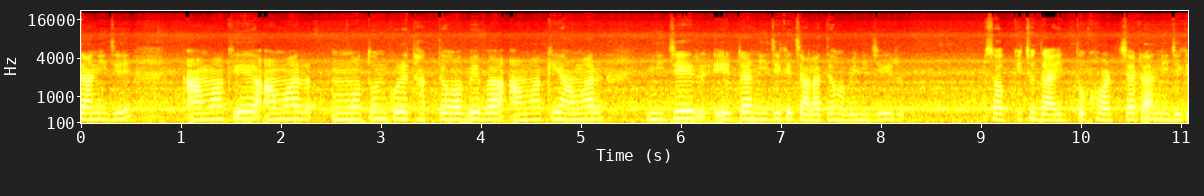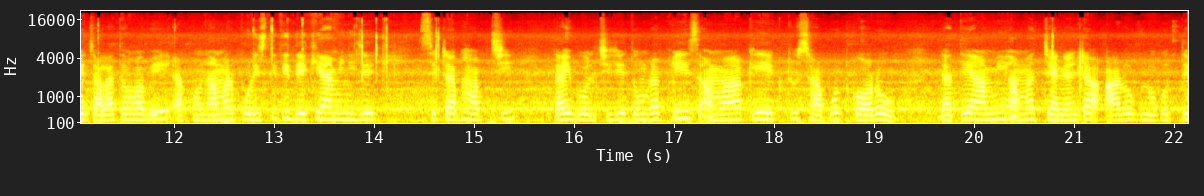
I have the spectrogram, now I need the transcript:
জানি যে আমাকে আমার মতন করে থাকতে হবে বা আমাকে আমার নিজের এটা নিজেকে চালাতে হবে, নিজের সব কিছু দায়িত্ব, খরচাটা নিজেকে চালাতে হবে। এখন আমার পরিস্থিতি দেখে আমি নিজে সেটা ভাবছি, তাই বলছি যে তোমরা প্লিজ আমাকে একটু সাপোর্ট করো। যাতে আমি আমার চ্যানেলটা আরও গ্লো করতে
